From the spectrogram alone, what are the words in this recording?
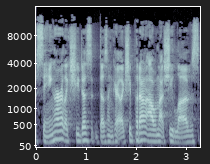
seeing her like she just doesn't care like she put out an album that she loves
